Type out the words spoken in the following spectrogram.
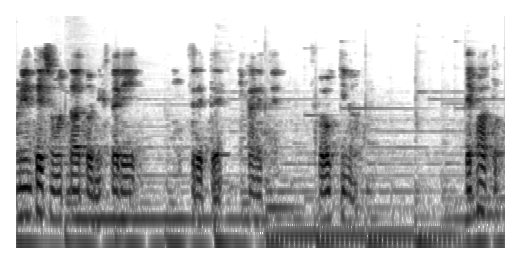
オリエンテーション終わった後に二人連れて行かれて、すごい大きなデパート、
